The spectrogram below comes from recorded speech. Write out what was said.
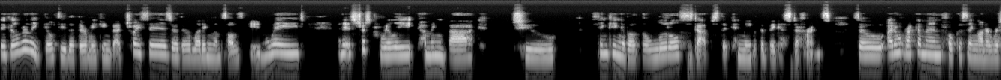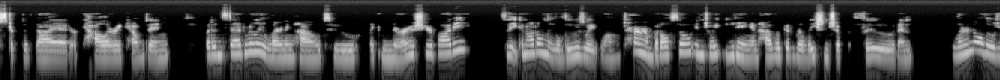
they feel really guilty that they're making bad choices or they're letting themselves gain weight. And it's just really coming back to thinking about the little steps that can make the biggest difference. So I don't recommend focusing on a restrictive diet or calorie counting, but instead really learning how to like nourish your body so that you can not only lose weight long term, but also enjoy eating and have a good relationship with food and learn all those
